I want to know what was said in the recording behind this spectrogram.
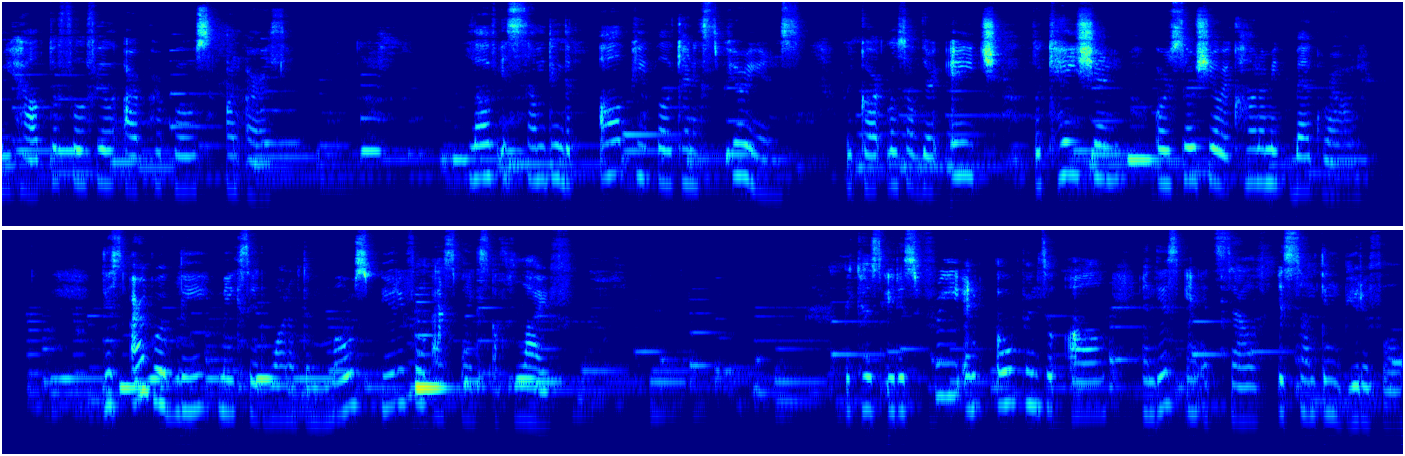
we help to fulfill our purpose on earth. Love is something that all people can experience, regardless of their age, vocation, or socio-economic background. This arguably makes it one of the most beautiful aspects of life because it is free and open to all, and this in itself is something beautiful.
